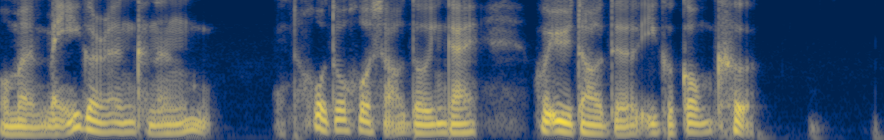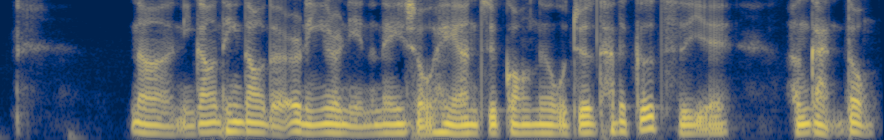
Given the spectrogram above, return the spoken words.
我们每一个人可能或多或少都应该会遇到的一个功课。那你刚刚听到的二零一二年的那一首《黑暗之光》呢？我觉得它的歌词也很感动。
